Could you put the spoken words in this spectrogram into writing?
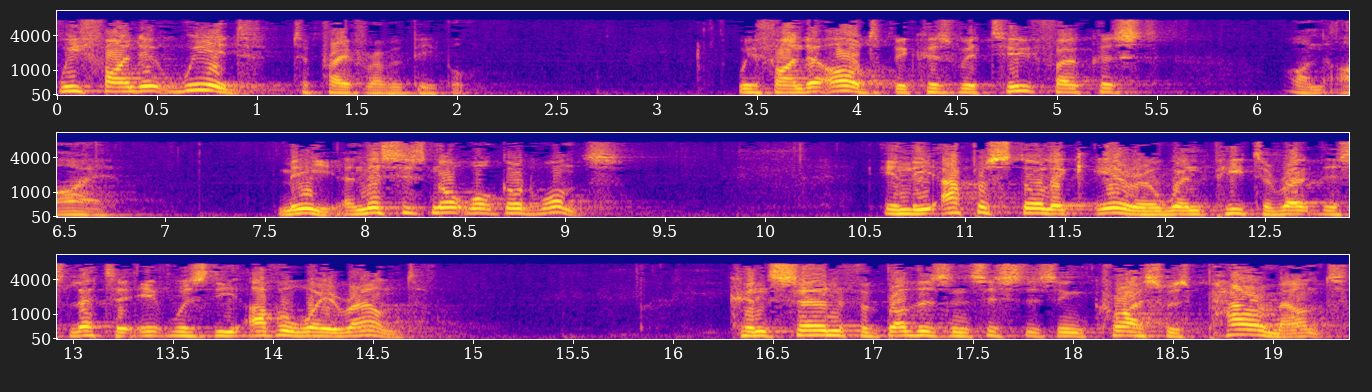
we find it weird to pray for other people. We find it odd because we're too focused on I, me. And this is not what God wants. In the apostolic era, when Peter wrote this letter, it was the other way round. Concern for brothers and sisters in Christ was paramount,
